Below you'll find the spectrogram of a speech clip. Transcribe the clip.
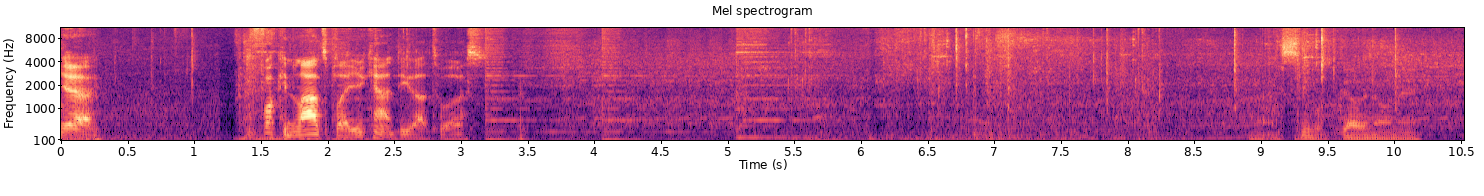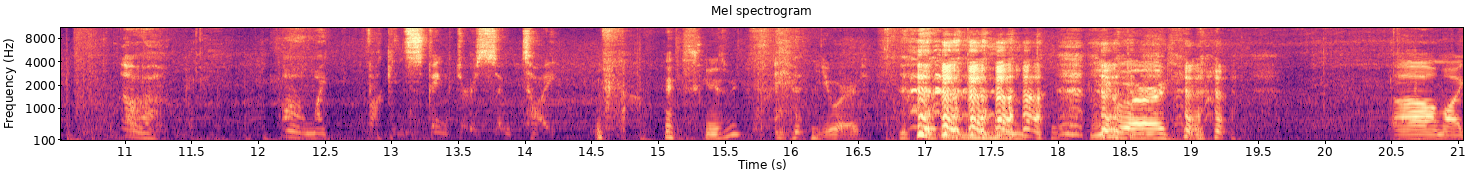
Yeah. The fucking lads play. You can't do that to us. Let's see what's going on here. Oh, oh my fucking sphincter is so tight. Excuse me? You heard. You heard. Oh my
